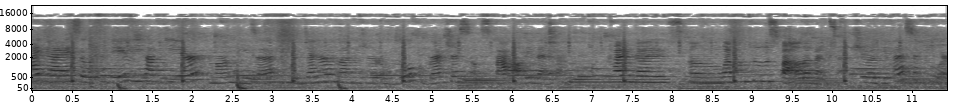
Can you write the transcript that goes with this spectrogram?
Hi guys, so today we have here Ma'am Liza, the General Manager of both branches of Spa Olivenza. Hi guys, um, welcome to Spa Olivenza. She will give us a tour.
